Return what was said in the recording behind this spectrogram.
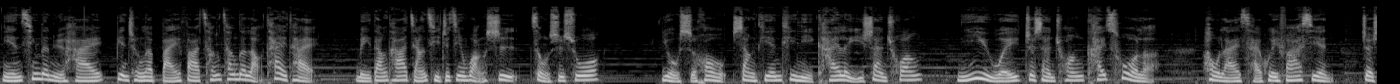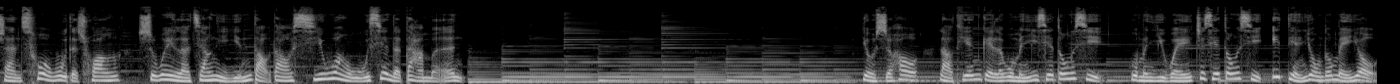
年轻的女孩变成了白发苍苍的老太太。每当她讲起这件往事，总是说：“有时候上天替你开了一扇窗，你以为这扇窗开错了，后来才会发现这扇错误的窗是为了将你引导到希望无限的大门。”有时候，老天给了我们一些东西，我们以为这些东西一点用都没有。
